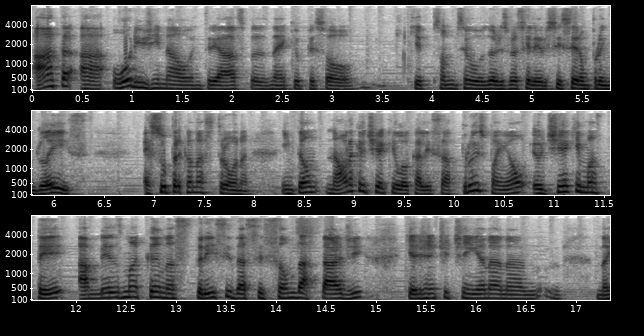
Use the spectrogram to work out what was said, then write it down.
a, a original, entre aspas, né, que o pessoal, que são desenvolvedores brasileiros, fizeram para o inglês, é super canastrona. Então, na hora que eu tinha que localizar para o espanhol, eu tinha que manter a mesma canastrice da sessão da tarde que a gente tinha na, na, na,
